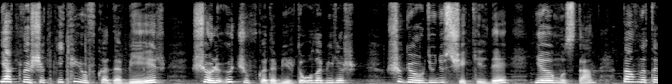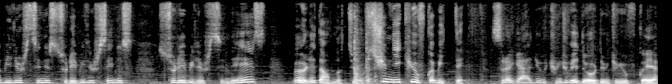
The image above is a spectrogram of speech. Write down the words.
Yaklaşık iki yufkada bir, şöyle üç yufkada bir de olabilir. Şu gördüğünüz şekilde yağımızdan damlatabilirsiniz, sürebilirseniz sürebilirsiniz. Böyle damlatıyoruz. Şimdi iki yufka bitti. Sıra geldi üçüncü ve dördüncü yufkaya.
